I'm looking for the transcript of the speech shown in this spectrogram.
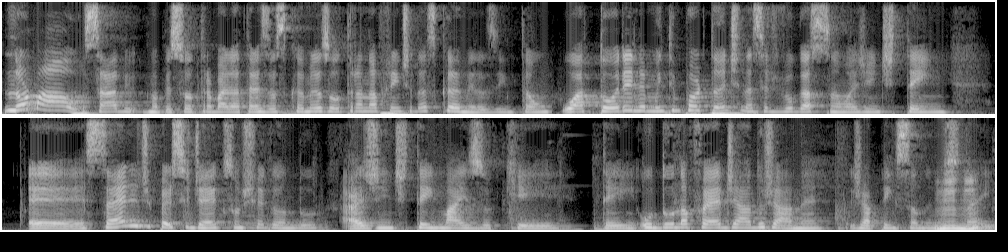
normal, sabe? Uma pessoa trabalha atrás das câmeras, outra na frente das câmeras. Então, o ator, ele é muito importante nessa divulgação. A gente tem é, série de Percy Jackson chegando. A gente tem mais o que? Tem. O Duna foi adiado já, né? Já pensando nisso uhum. daí.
